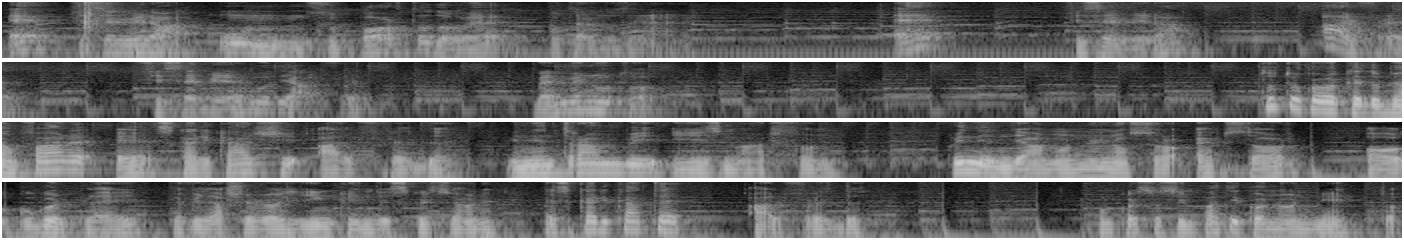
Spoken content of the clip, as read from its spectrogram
e ci servirà un supporto dove poterlo tenere. E ci servirà Alfred. Ci serviremo di Alfred. Benvenuto. Tutto quello che dobbiamo fare è scaricarci Alfred in entrambi gli smartphone. Quindi andiamo nel nostro App Store o Google Play e vi lascerò il link in descrizione e scaricate Alfred. Con questo simpatico nonnetto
